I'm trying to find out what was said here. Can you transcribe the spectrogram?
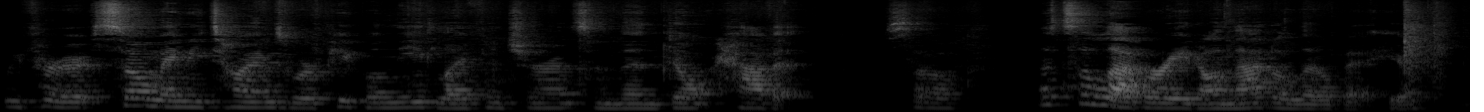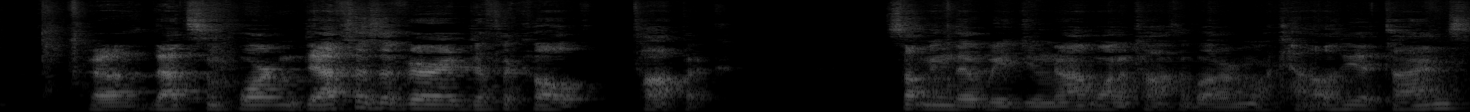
we've heard so many times where people need life insurance and then don't have it. So, let's elaborate on that a little bit here. Uh, that's important. Death is a very difficult topic, something that we do not want to talk about our mortality at times.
